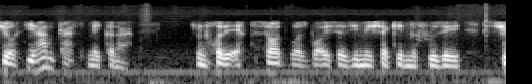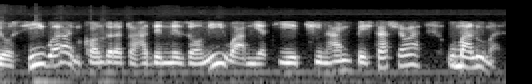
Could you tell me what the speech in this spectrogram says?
سیاسی هم کسب می‌کنه. چون خود اقتصاد باز باعث از این میشه که نفوذ سیاسی و امکان داره تا حد نظامی و امنیتی چین هم بیشتر شود. او معلوم است.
